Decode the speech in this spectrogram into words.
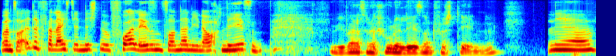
Man sollte vielleicht ihn nicht nur vorlesen, sondern ihn auch lesen. Wie war das in der Schule? Lesen und verstehen, ne? Ja.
